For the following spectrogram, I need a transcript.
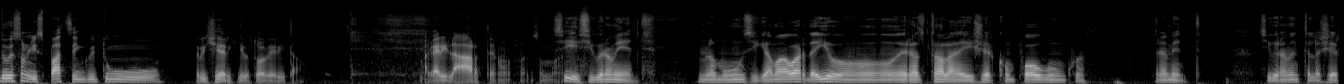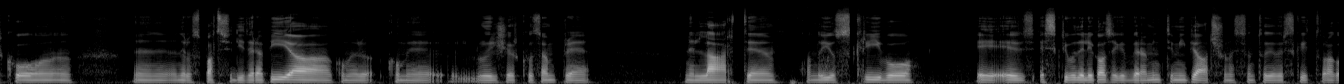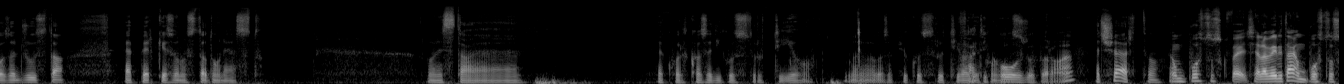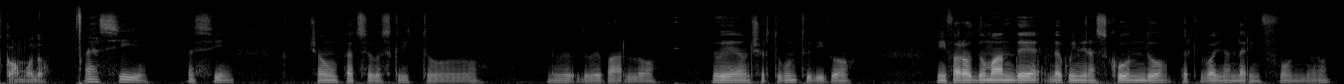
Dove sono gli spazi in cui tu ricerchi la tua verità? Magari l'arte, non so, insomma. Sì, sicuramente. La musica, ma guarda, io in realtà la ricerco un po' ovunque, veramente. Sicuramente la cerco eh, nello spazio di terapia, come come lo ricerco sempre nell'arte, quando io scrivo e, e- e scrivo delle cose che veramente mi piacciono e sento di aver scritto la cosa giusta, è perché sono stato onesto. L'onestà è, è qualcosa di costruttivo, è la cosa più costruttiva che conosco. Faticoso però, eh? Eh certo, È un posto, sc- cioè la verità è un posto scomodo. eh sì, eh sì. C'è un pezzo che ho scritto dove, dove parlo, dove a un certo punto dico mi farò domande da cui mi nascondo perché voglio andare in fondo, no?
